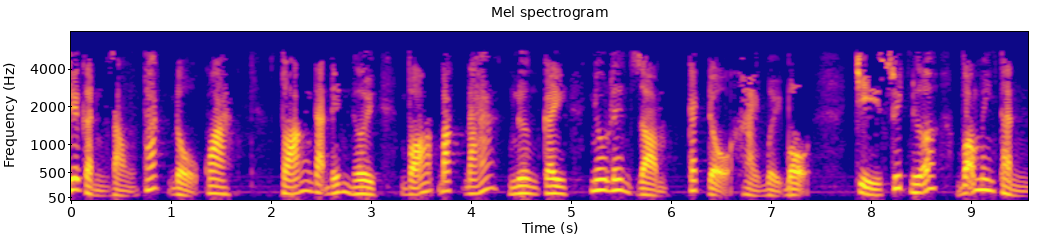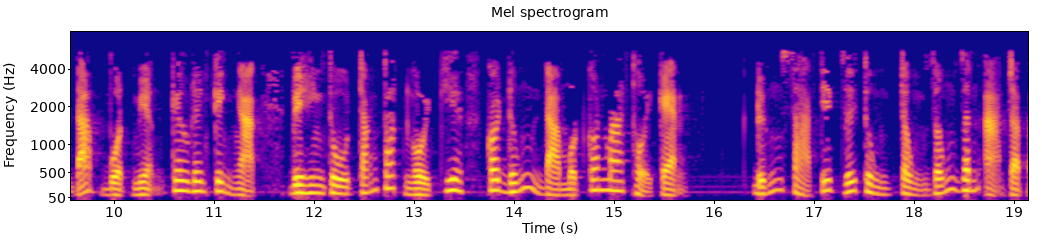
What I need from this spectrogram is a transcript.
phía gần dòng thác đổ qua. Toáng đã đến nơi, võ bắc đá, nương cây, nhô lên giòm, cách độ hai mươi bộ. Chỉ suýt nữa, võ minh thần đã buột miệng kêu lên kinh ngạc, vì hình thù trắng toát ngồi kia coi đúng là một con ma thổi kèn. Đứng xả tiết dưới thùng trồng giống dân Ả Rập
